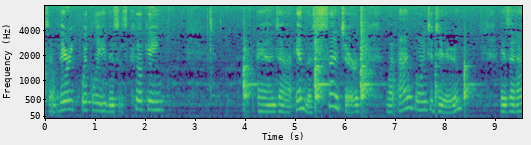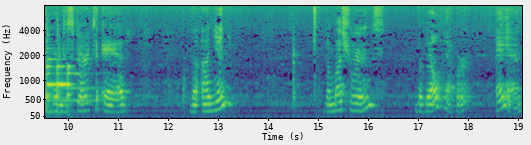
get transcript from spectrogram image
So very quickly, this is cooking. And uh, in the center, what I'm going to do is that I'm going to start to add the onion, the mushrooms, the bell pepper, and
